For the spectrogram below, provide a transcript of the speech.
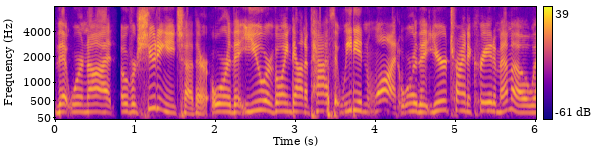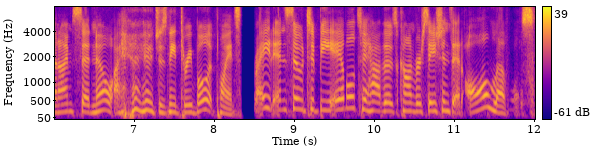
that we're not overshooting each other or that you are going down a path that we didn't want or that you're trying to create a memo when I'm said, no, I just need three bullet points. Right. And so to be able to have those conversations at all levels,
